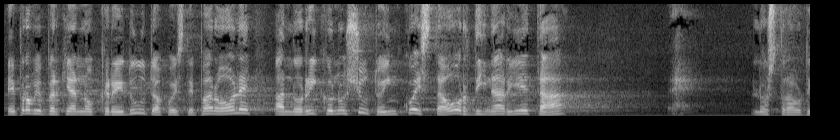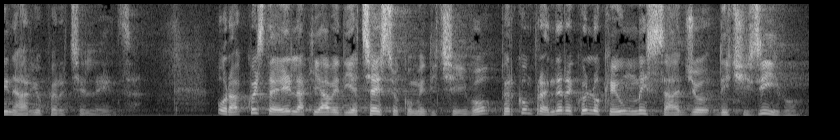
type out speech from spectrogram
e proprio perché hanno creduto a queste parole hanno riconosciuto in questa ordinarietà eh, lo straordinario per eccellenza. Ora, questa è la chiave di accesso, come dicevo, per comprendere quello che è un messaggio decisivo.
